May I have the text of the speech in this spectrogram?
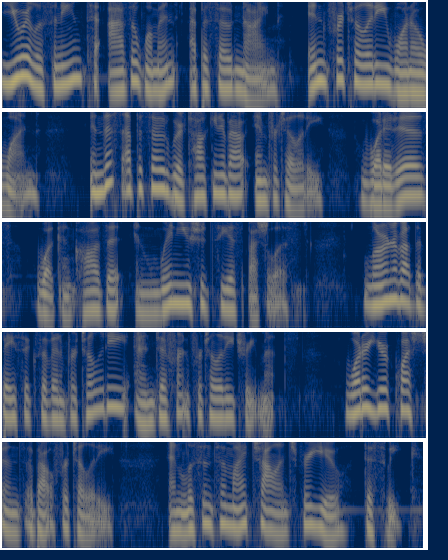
You are listening to As a Woman, Episode 9 Infertility 101. In this episode, we're talking about infertility what it is, what can cause it, and when you should see a specialist. Learn about the basics of infertility and different fertility treatments. What are your questions about fertility? And listen to my challenge for you this week.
